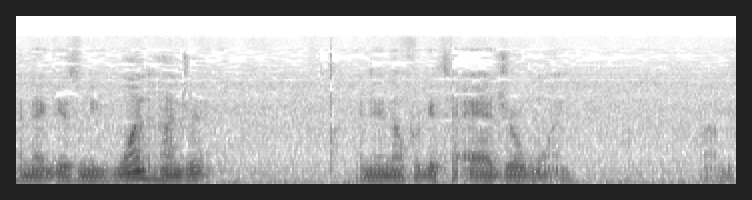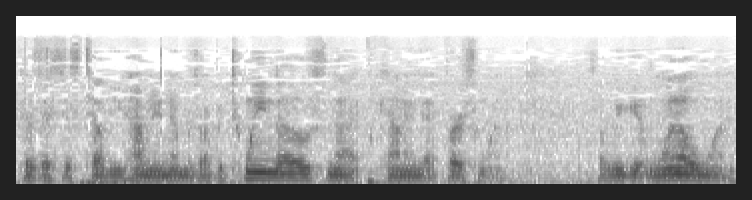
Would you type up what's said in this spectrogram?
and that gives me 100 and then don't forget to add your 1 uh, because that's just telling you how many numbers are between those not counting that first one So we get 101.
